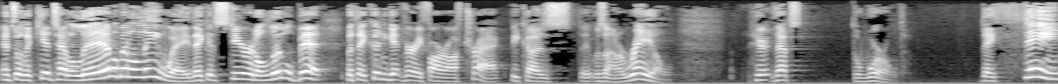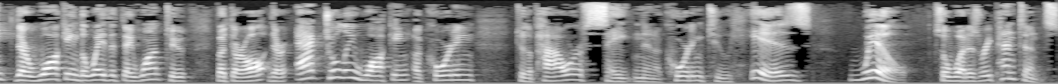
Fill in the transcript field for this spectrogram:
And so the kids had a little bit of leeway. They could steer it a little bit, but they couldn't get very far off track because it was on a rail. Here, that's the world. They think they're walking the way that they want to, but they're all they're actually walking according to the power of Satan and according to his will. So what is repentance?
